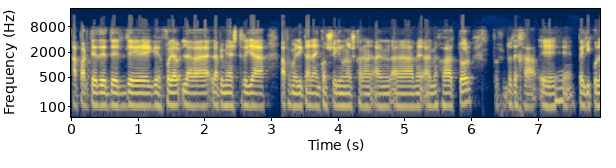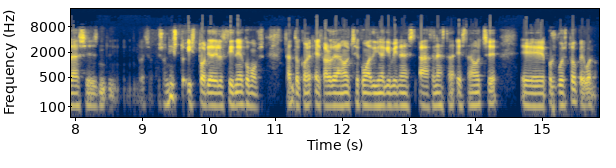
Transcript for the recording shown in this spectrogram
aparte de, de, que fue la, primera estrella afroamericana en conseguir un Oscar al, mejor actor, pues nos deja eh, películas que son historia del cine, como tanto El calor de la noche como Adivina que viene a cenar esta, esta noche, eh, por supuesto, pero bueno,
